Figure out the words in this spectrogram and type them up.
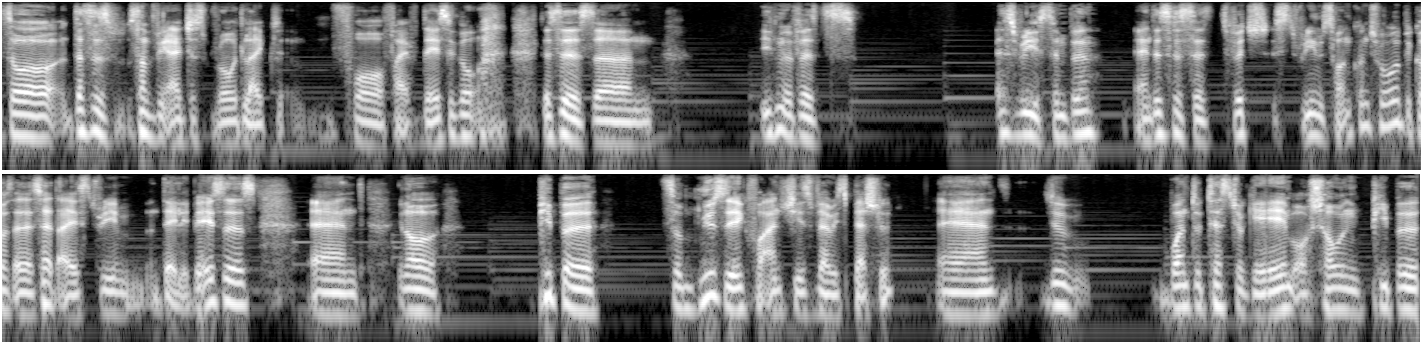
so this is something I just wrote like four or five days ago. this is um, even if it's it's really simple, and this is a Twitch stream sound control because, as I said, I stream on daily basis, and you know, people. So music for Anchi is very special, and you want to test your game or showing people.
